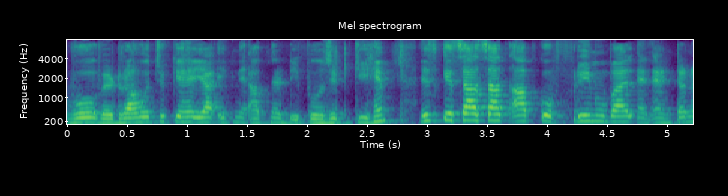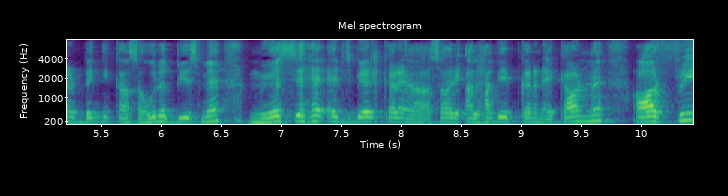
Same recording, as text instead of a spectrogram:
वो विड्रॉ हो चुके हैं या इतने आपने डिपॉजिट की है। इसके साथ साथ आपको free mobile and internet banking का सहूलत भी इसमें मैसर है H B L sorry Al Habib current account में, और फ्री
